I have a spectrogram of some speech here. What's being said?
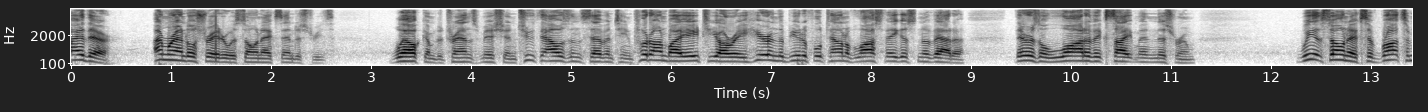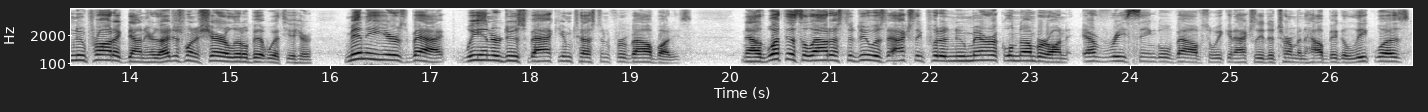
Hi there, I'm Randall Schroeder with Sonnax Industries. Welcome to Transmission 2017, put on by ATRA here in the beautiful town of Las Vegas, Nevada. There's a lot of excitement in this room. We at Sonnax have brought some new product down here that I just want to share a little bit with you here. Many years back, we introduced vacuum testing for valve bodies. Now, what this allowed us to do was to actually put a numerical number on every single valve so we can actually determine how big a leak was,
